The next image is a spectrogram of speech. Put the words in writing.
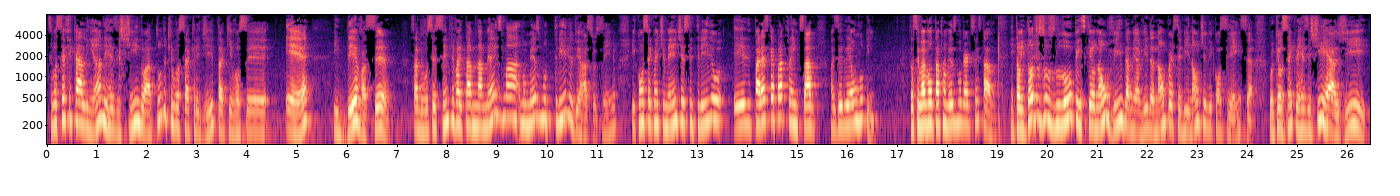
Se você ficar alinhando e resistindo a tudo que você acredita que você é e deva ser, sabe, você sempre vai estar na mesma, no mesmo trilho de raciocínio e, consequentemente, esse trilho ele parece que é para frente, sabe, mas ele é um looping. Então você vai voltar para o mesmo lugar que você estava. Então, em todos os loopings que eu não vi da minha vida, não percebi, não tive consciência, porque eu sempre resisti, reagi,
